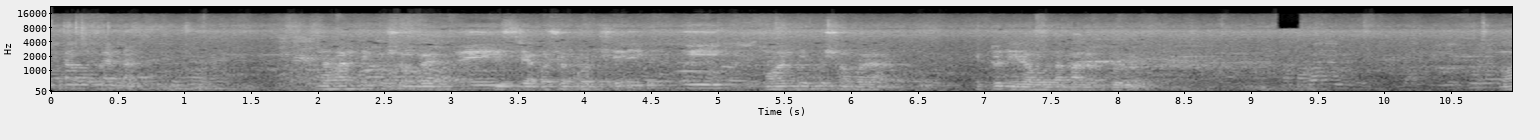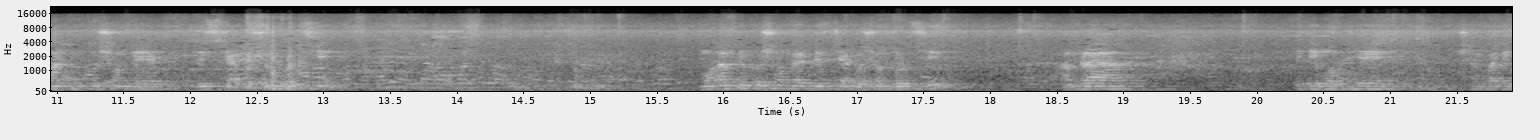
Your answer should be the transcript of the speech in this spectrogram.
কথা বলবেন না মহান ভিক্ষু সংঘের দৃষ্টি আকর্ষণ করছি ওই মহান ভিক্ষু একটু নিরবতা পালন করুন। মহান ভিক্ষু সংঘের দৃষ্টি আকর্ষণ করছি দৃষ্টি আকর্ষণ করছি। আমরা ইতিমধ্যে সাংবাদিক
